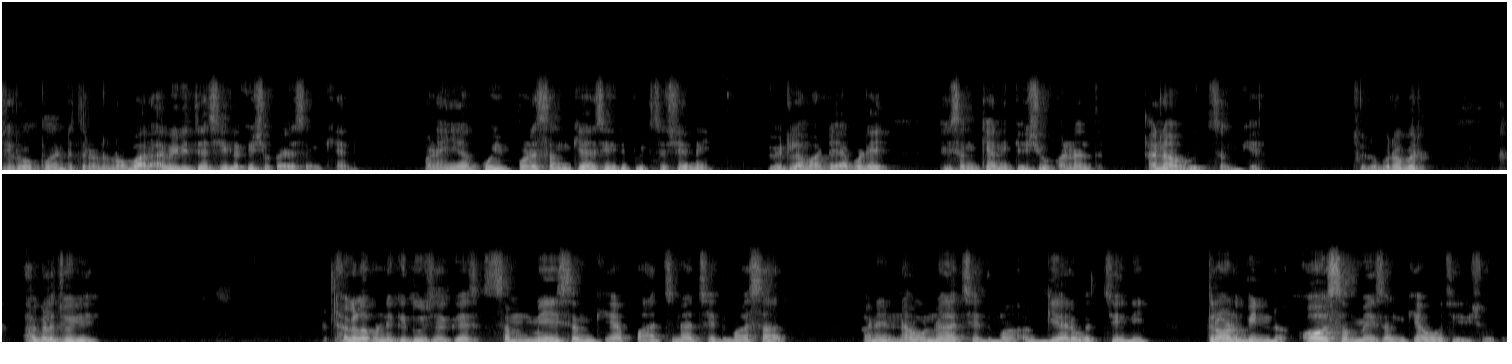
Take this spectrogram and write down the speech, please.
ઝીરો પોઈન્ટ ત્રણનો બાર. આવી રીતે છે લખી શકાય સંખ્યાને. પણ અહીંયા કોઈ પણ સંખ્યા છે રિપીટ થશે નહીં. એટલા માટે આપણે એ સંખ્યાને કહીશું અનંત અનાવૃત સંખ્યા. ચલો, બરોબર? આગળ જોઈએ. આગળ આપણને કીધું છે કે સમય સંખ્યા પાંચના છેદમાં સાત અને નવના છેદમાં અગિયાર વચ્ચેની ત્રણ ભિન્ન અસમય સંખ્યાઓ છે શોધો.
